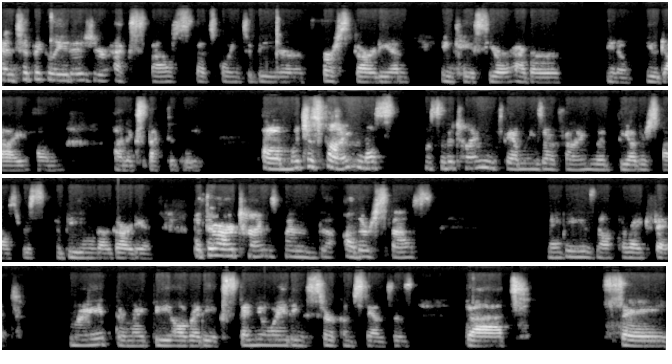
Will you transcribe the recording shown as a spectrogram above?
and typically it is your ex spouse that's going to be your first guardian in case you're ever, you know, you die um, unexpectedly, um, which is fine. Most most of the time, families are fine with the other spouse being the guardian. But there are times when the other spouse maybe is not the right fit, right? There might be already extenuating circumstances that say,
